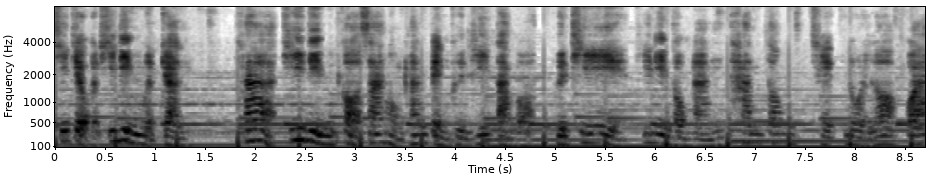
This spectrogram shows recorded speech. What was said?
ที่เกี่ยวกับที่ดินเหมือนกัน ถ้าที่ดินก่อสร้างของท่านเป็นพื้นที่ตาบอดพื้นที่ที่ดินตรงนั้นท่านต้องเช็คโดยรอบว่า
